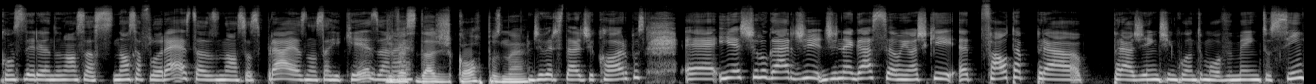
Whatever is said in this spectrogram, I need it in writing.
considerando nossas nossa floresta, nossas praias, nossa riqueza, né? Diversidade né? de corpos, né? Diversidade de corpos. É, e este lugar de, de negação. Eu acho que é, falta para para a gente, enquanto movimento, sim,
